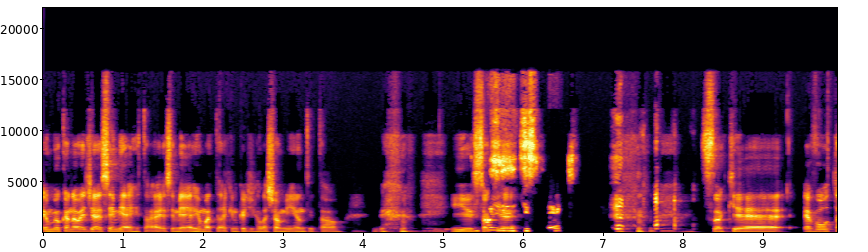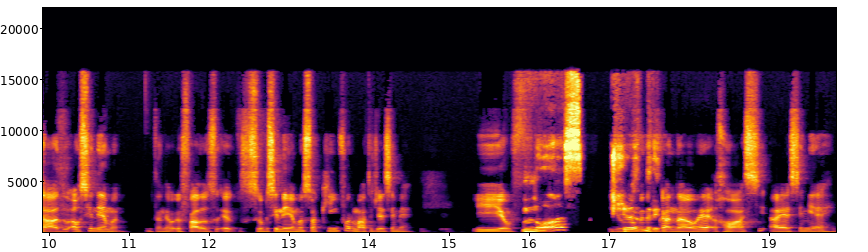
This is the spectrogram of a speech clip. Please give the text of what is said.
É? O meu canal é de ASMR, tá? A ASMR é uma técnica de relaxamento e tal. e só que é... só que é, é voltado ao cinema, entendeu? Eu falo sobre cinema, só que em formato de ASMR. E eu Nossa! E o nome do canal é Rossi ASMR.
